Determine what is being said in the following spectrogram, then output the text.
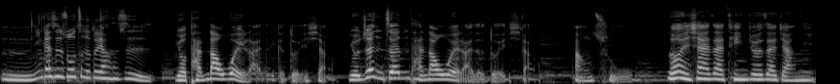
嗯，应该是说这个对象是有谈到未来的一个对象，有认真谈到未来的对象。当初如果你现在在听，就是在讲你，因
